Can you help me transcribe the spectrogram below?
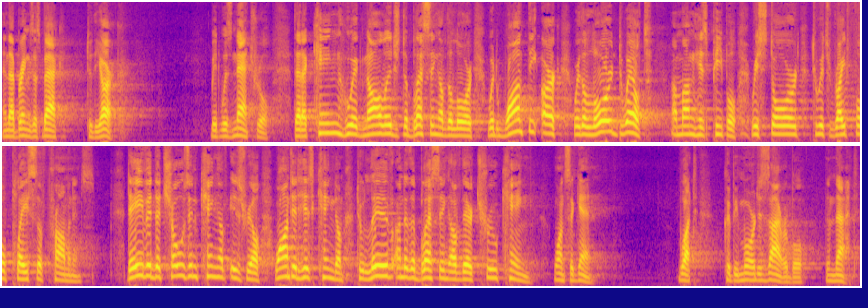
And that brings us back to the ark. It was natural that a king who acknowledged the blessing of the Lord would want the ark where the Lord dwelt among his people restored to its rightful place of prominence. David, the chosen king of Israel, wanted his kingdom to live under the blessing of their true king once again. What could be more desirable than that?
